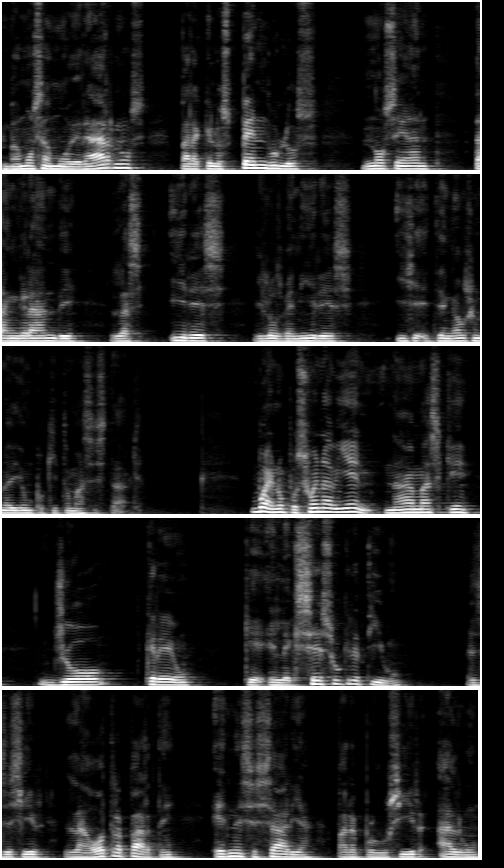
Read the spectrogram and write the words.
vamos a moderarnos para que los péndulos no sean tan grandes, las ires y los venires, y tengamos una vida un poquito más estable. Bueno, pues suena bien, nada más que yo creo que el exceso creativo, es decir, la otra parte, es necesaria para producir algo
